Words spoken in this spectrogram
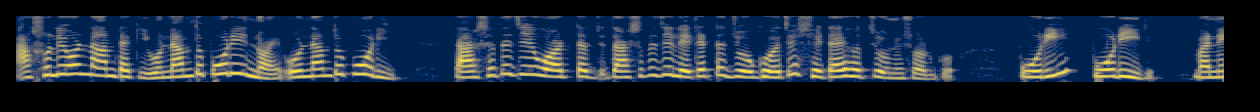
আসলে ওর নামটা কি? ওর নাম তো পরীর নয় ওর নাম তো পরি। তার সাথে যে ওয়ার্ডটা তার সাথে যে লেটারটা যোগ হয়েছে সেটাই হচ্ছে অনুসর্গ। পরি পরীর মানে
